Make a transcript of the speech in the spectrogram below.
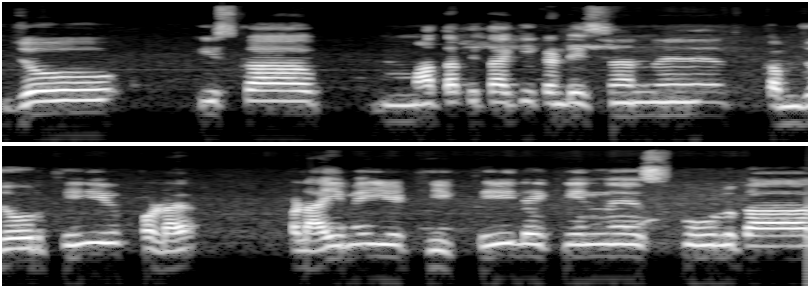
जो इसका माता पिता की कंडीशन कमज़ोर थी, पढ़ा, पढ़ाई में ये ठीक थी, लेकिन स्कूल का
